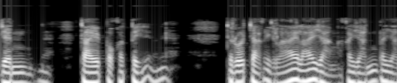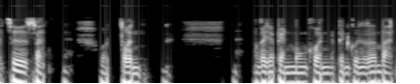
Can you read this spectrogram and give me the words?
เย็นใจปกติเนี่ย จะรู้จักอีกหลายหลายอย่างขยันประหยัดซื่อสัตย์อดทนมันก็จะเป็นมงคลเป็นคุณสมบัติ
